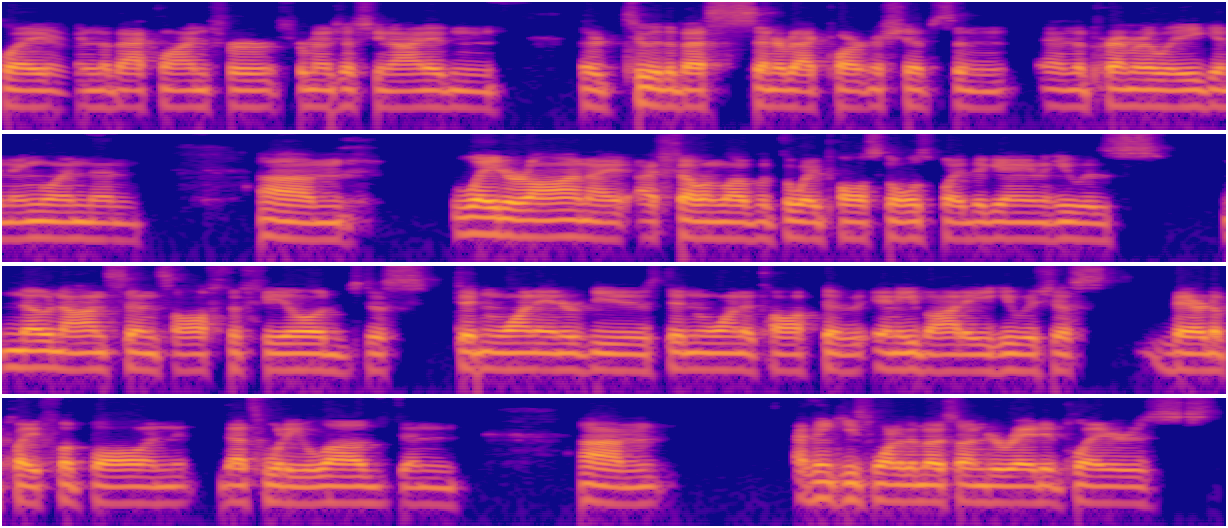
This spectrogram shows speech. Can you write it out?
play in the back line for for Manchester United, and they're two of the best center back partnerships in in the Premier League in England. And um, later on, I, I fell in love with the way Paul Scholes played the game. He was no nonsense off the field, just didn't want interviews, didn't want to talk to anybody. He was just there to play football, and that's what he loved. And um, I think he's one of the most underrated players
